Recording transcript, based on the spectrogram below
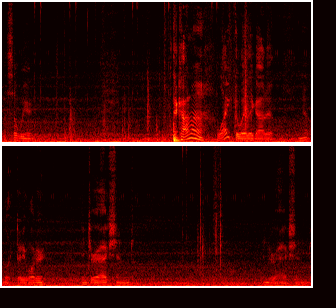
That's so weird. I kind of like the way they got it. Yeah, look, dirty water, interaction, interaction,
